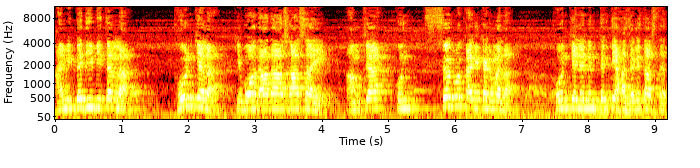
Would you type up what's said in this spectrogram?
आम्ही कधी बी त्यांना फोन केला की बुवा दादा असं असं आहे. आमच्या कोण सर्व कार्यक्रमाला फोन केल्यानंतर ते हजरीत असतात.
